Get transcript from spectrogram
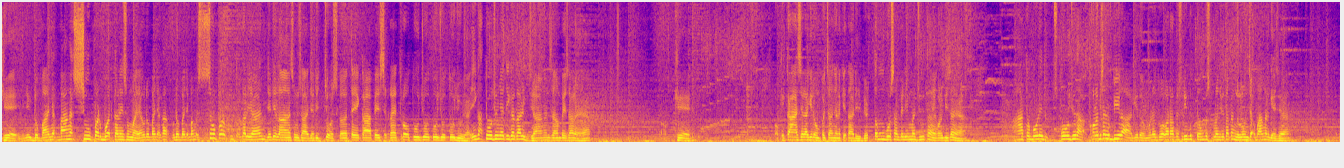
Oke, ini udah banyak banget super buat kalian semua ya. Udah banyak udah banyak banget super untuk kalian. Jadi langsung saja dicos ke TKP Retro 777 ya. Ingat tujuhnya tiga kali, jangan sampai salah ya. Oke. Oke, kasih lagi dong pecahnya lagi tadi biar tembus sampai 5 juta ya kalau bisa ya atau boleh 10 juta. Kalau bisa lebih lah gitu. Mulai 200 ribu tembus 10 juta kan ngelunjak banget guys ya. Tapi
